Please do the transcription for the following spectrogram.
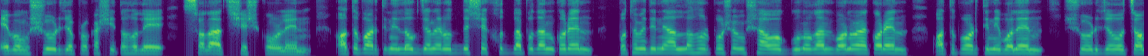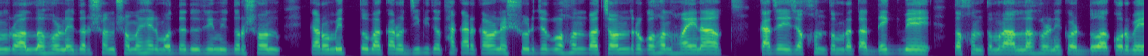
এবং সূর্য প্রকাশিত হলে সলাৎ শেষ করলেন। অতপর তিনি লোকজনের উদ্দেশ্যে খুদ্া প্রদান করেন। প্রথমে তিনি আল্লাহর প্রশংসা ও গুণগান বর্ণনা করেন, অতপর তিনি বলেন, সূর্য ও চন্দ্র আল্লাহর নিদর্শন সমূহের মধ্যে দুটি নিদর্শন, কারও মৃত্যু বা কারও জীবিত থাকার কারণে সূর্যগ্রহণ বা চন্দ্রগ্রহণ হয় না। কাজেই যখন তোমরা তা দেখবে, তখন তোমরা আল্লাহর নিকট দোয়া করবে,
